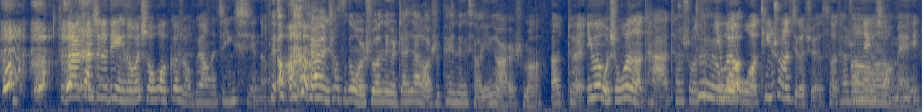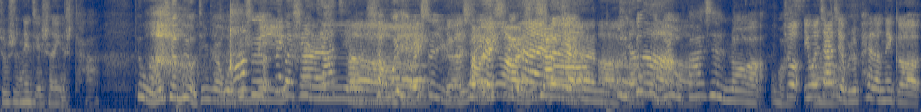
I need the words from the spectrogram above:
就大家看这个电影都会收获各种各样的惊喜呢。对哦，还有你上次跟我说那个詹佳老师配那个小婴儿是吗？呃，对，因为我是问了他，他说他，因为我我听说了几个角色，他说那个小嗯梅就是那节声也是他，对，我完全没有听着，我就是那个是佳姐，我以为是一原个小婴儿我也是原是来佳姐，我嗯根本没有发现，你知道吗？就因为佳姐不是配了那个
